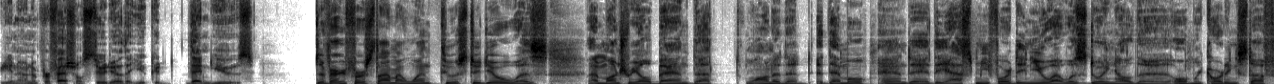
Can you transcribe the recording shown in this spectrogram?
you know in a professional studio that you could then use? The very first time i went to a studio was a montreal band that wanted a, a demo and uh, they asked me for it. They knew i was doing all the home recording stuff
